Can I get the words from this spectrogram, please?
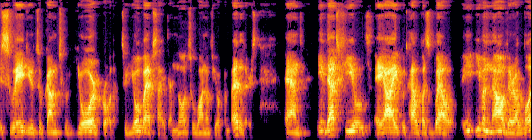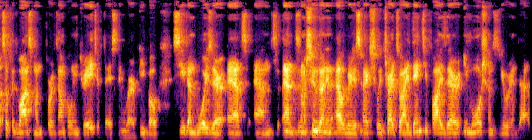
persuade you to come to your product to your website and not to one of your competitors. And in that field ai could help as well. Even now there are lots of advancement for example in creative testing where people sit and voice their ads and and the machine learning algorithms actually try to identify their emotions during that.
